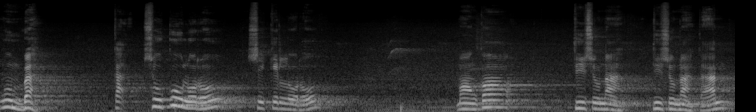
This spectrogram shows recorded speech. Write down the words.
ngumbah kak suku loro sikil loro mongko disunah disunahkan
